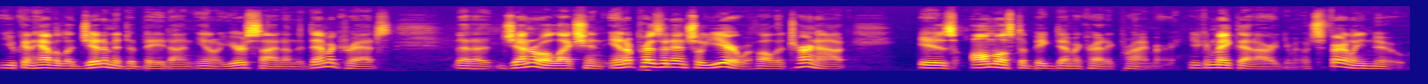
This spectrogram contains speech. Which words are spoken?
you can have a legitimate debate on you know your side on the Democrats that a general election in a presidential year with all the turnout is almost a big Democratic primary. You can make that argument, which is fairly new.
